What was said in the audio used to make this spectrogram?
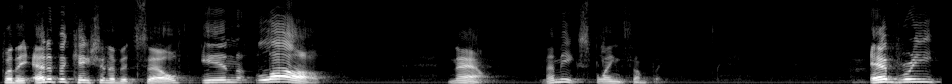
for the edification of itself in love. Now, let me explain something. Every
